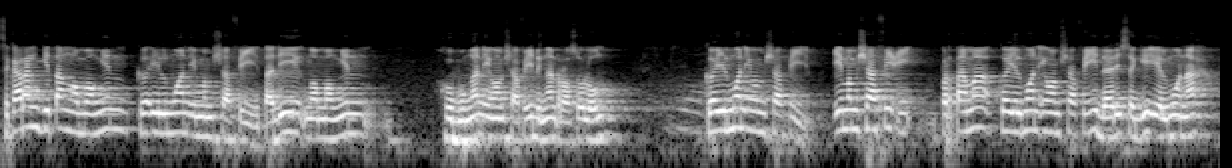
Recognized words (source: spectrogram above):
Sekarang kita ngomongin keilmuan Imam Syafi'i. Tadi ngomongin hubungan Imam Syafi'i dengan Rasulullah. Keilmuan Imam Syafi'i. Imam Syafi'i pertama keilmuan Imam Syafi'i dari segi ilmu nah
